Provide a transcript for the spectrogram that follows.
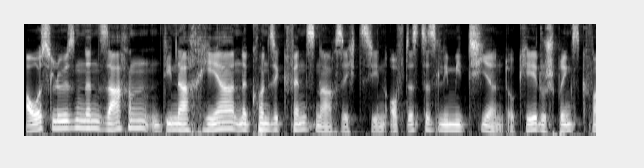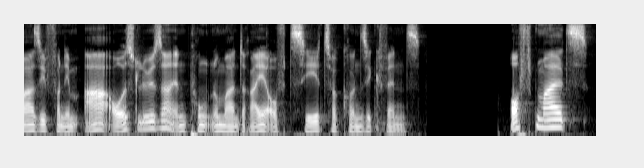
auslösenden Sachen, die nachher eine Konsequenz nach sich ziehen. Oft ist das limitierend, okay? Du springst quasi von dem A-Auslöser in Punkt Nummer 3 auf C zur Konsequenz. Oftmals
